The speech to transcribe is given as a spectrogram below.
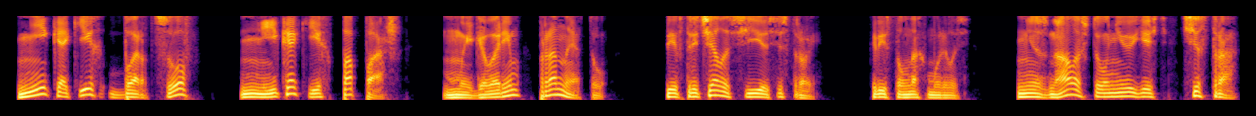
никаких борцов, никаких папаш. Мы говорим про Нету. Ты встречалась с ее сестрой? Кристал нахмурилась. Не знала, что у нее есть сестра.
